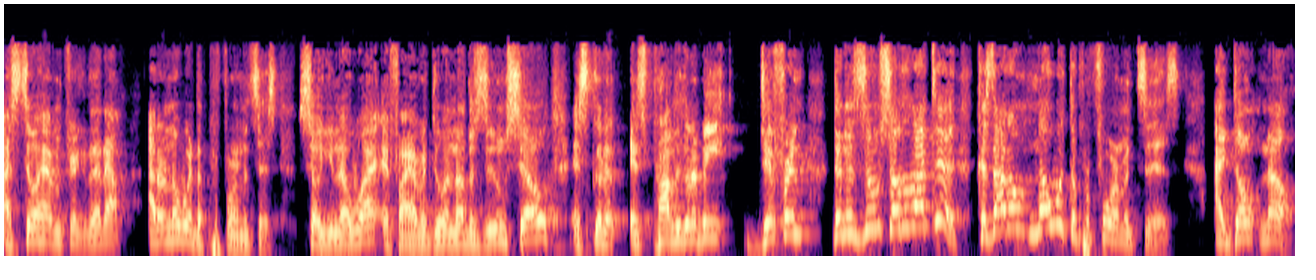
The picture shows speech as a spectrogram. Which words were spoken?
I still haven't figured that out. I don't know where the performance is. So you know what? If I ever do another Zoom show, it's gonna it's probably gonna be different than the Zoom show that I did because I don't know what the performance is. I don't know,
